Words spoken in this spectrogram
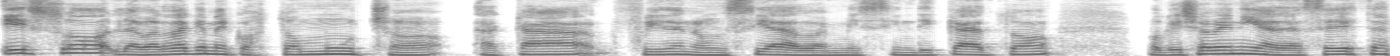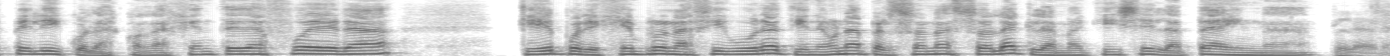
Eso, la verdad que me costó mucho. Acá fui denunciado en mi sindicato porque yo venía de hacer estas películas con la gente de afuera, que por ejemplo una figura tiene una persona sola que la maquilla y la peina. Claro.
